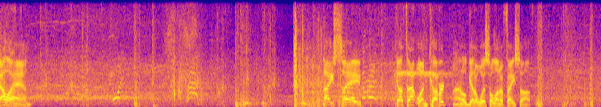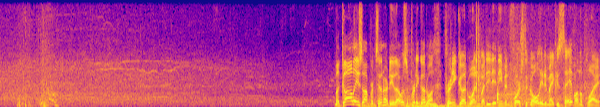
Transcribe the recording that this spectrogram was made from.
Callahan. Nice save. Got that one covered. That'll get a whistle and a face-off. McGauley's opportunity, that was a pretty good one. Pretty good one, but he didn't even force the goalie to make a save on the play.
